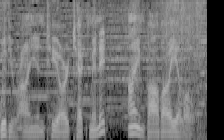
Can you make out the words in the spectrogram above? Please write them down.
With your INTR Tech Minute, I'm Bob Aiello.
